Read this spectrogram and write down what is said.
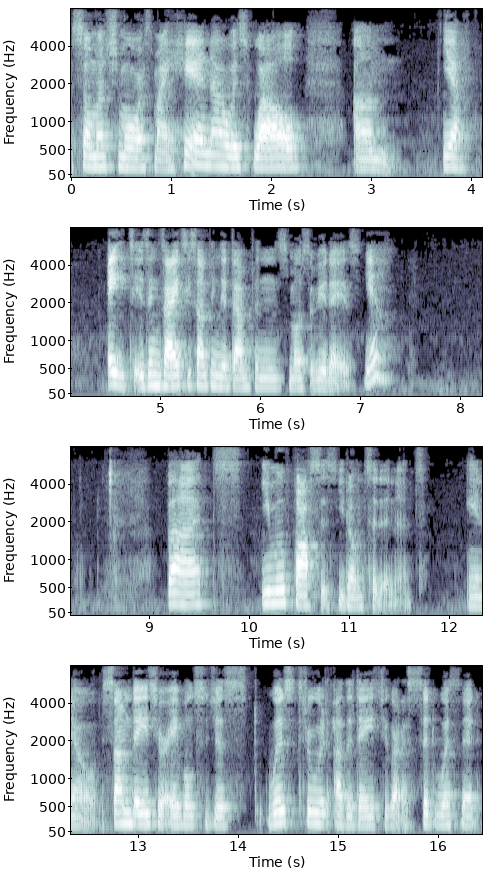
so much more with my hair now as well. Um, yeah. Eight, is anxiety something that dampens most of your days? Yeah. But you move past it, you don't sit in it. You know, some days you're able to just whiz through it, other days you got to sit with it.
